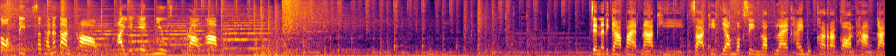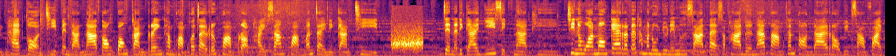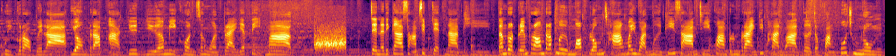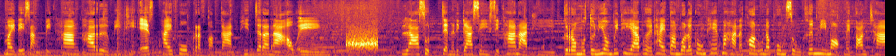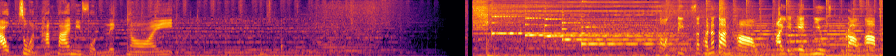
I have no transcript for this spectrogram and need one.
เกาะติดสถานการณ์ข่าว INN News Roundup เจ็ดนาฬิกา8นาที สาธิตย้ำวัคซีนล็อตแรกให้บุคลากรทางการแพทย์ก่อนชี้เป็นด่านหน้าต้องป้องกันเร่งทำความเข้าใจเรื่องความปลอดภัยสร้างความมั่นใจในการฉีด 7นาฬิกา20 นาที ชินวรมองแก้รัฐธรรมนูญอยู่ในมือศาลแต่สภาเดินหน้าตามขั้นตอนได้รอวิปสามฝ่ายคุยกรอบเวลา ยอมรับอาจยืดเยื้อมีคนสงวนแปรยติมาก7นาฬิกา37 นาที ตำรวจเตรียมพร้อมรับมือม็อบล้มช้างไม่หวั่นมือที่ 3 ชี้ความรุนแรงที่ผ่านมาเกิดจากฝั่งผู้ชุมนุม ไม่ได้สั่งปิดห้างท่าเรือ BTS ให้ผู้ประกอบการพิจารณาเอาเอง ล่าสุด 7นาฬิกา45 นาที กรมอุตุนิยมวิทยาเผยไทยตอนบนและกรุงเทพมหานครอุณหภูมิสูงขึ้นมีหมอกในตอนเช้า ส่วนภาคใต้มีฝนเล็กน้อยเกาะติดสถานการณ์ข่าว INN News Roundup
